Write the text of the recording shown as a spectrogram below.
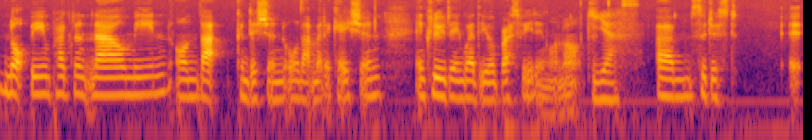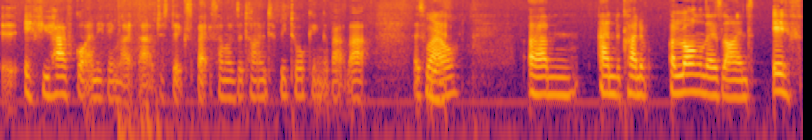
not being pregnant now mean on that condition or that medication, including whether you're breastfeeding or not. Yes. Um, so just if you have got anything like that, just expect some of the time to be talking about that as well. Um, and kind of along those lines, if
